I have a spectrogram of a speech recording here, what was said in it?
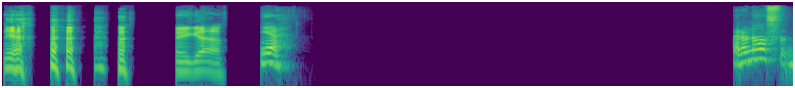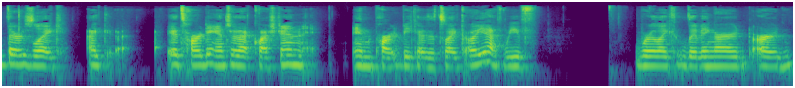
Yeah, there you go. Yeah. I don't know if there's like I it's hard to answer that question in part because it's like, oh yeah, we've we're like living our our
